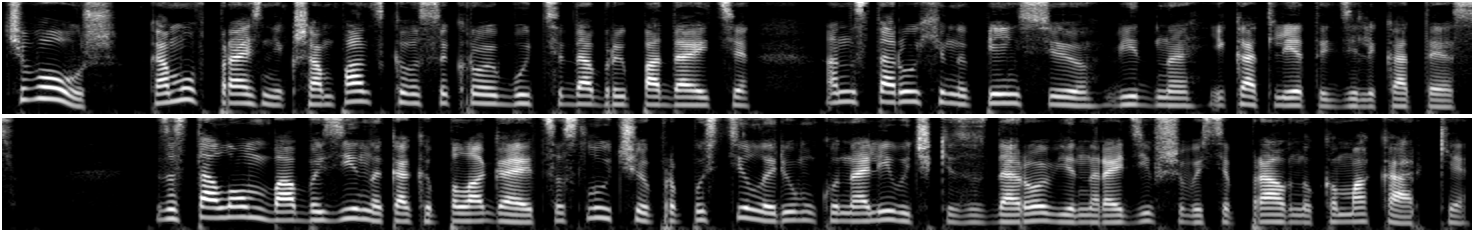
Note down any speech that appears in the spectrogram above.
Чего уж, кому в праздник шампанского с икрой будьте добры подайте, а на старухину пенсию, видно, и котлеты деликатес. За столом баба Зина, как и полагается случаю, пропустила рюмку наливочки за здоровье народившегося правнука Макарки.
